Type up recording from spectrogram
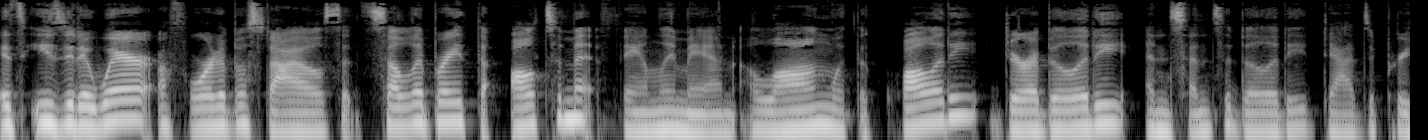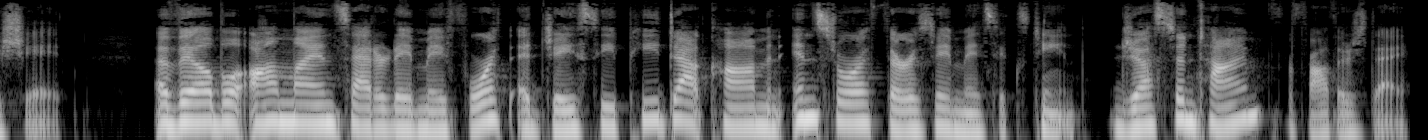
It's easy to wear, affordable styles that celebrate the ultimate family man, along with the quality, durability, and sensibility dads appreciate. Available online Saturday, May 4th at jcp.com and in store Thursday, May 16th, just in time for Father's Day.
